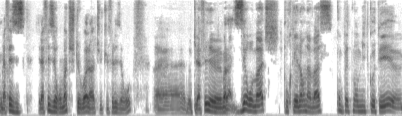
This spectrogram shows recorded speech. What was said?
il a fait, il a fait zéro match. Je te vois là, tu, tu fais les zéros. Euh, donc il a fait, euh, voilà, zéro match pour Keylor Navas, complètement mis de côté. Euh,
